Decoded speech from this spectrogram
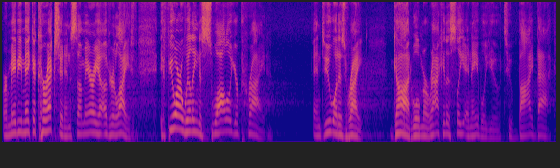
or maybe make a correction in some area of your life. If you are willing to swallow your pride and do what is right, God will miraculously enable you to buy back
